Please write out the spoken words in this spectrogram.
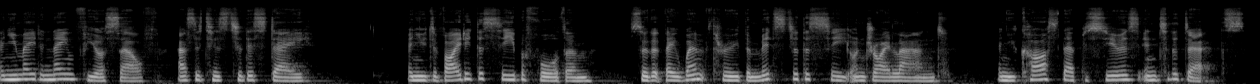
And you made a name for yourself, as it is to this day. And you divided the sea before them, so that they went through the midst of the sea on dry land, and you cast their pursuers into the depths,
